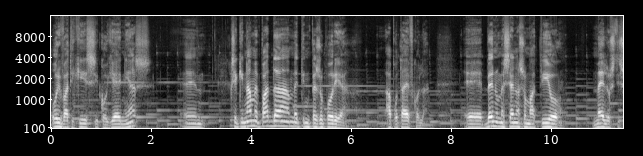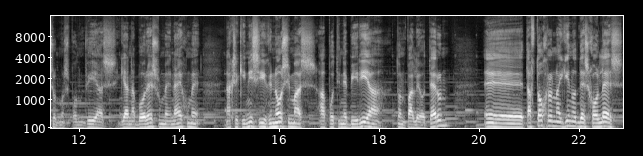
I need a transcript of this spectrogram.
ορειβατικής οικογένειας. Ε, ξεκινάμε πάντα με την πεζοπορία από τα εύκολα ε, μπαίνουμε σε ένα σωματείο μέλος της Ομοσπονδίας για να μπορέσουμε να έχουμε να ξεκινήσει η γνώση μας από την εμπειρία των παλαιότερων. Ε, ταυτόχρονα γίνονται σχολές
